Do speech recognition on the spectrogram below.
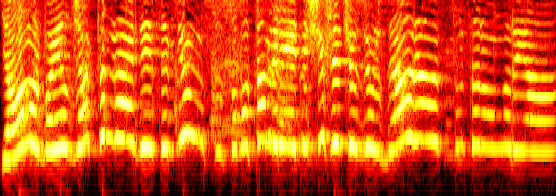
Yağmur bayılacaktım neredeyse biliyor musun? Sabahtan beri evde şifre çözüyoruz. Ne ara attın sen onları ya?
